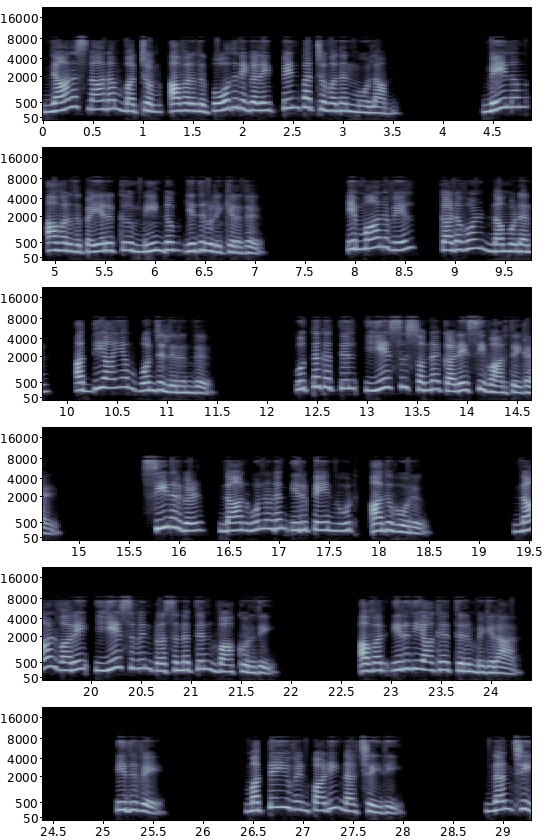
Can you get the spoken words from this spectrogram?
ஞானஸ்நானம் மற்றும் அவரது போதனைகளை பின்பற்றுவதன் மூலம். மேலும் அவரது பெயருக்கு மீண்டும் எதிரொலிக்கிறது. இம்மானுவேல் கடவுள் நம்முடன் அத்தியாயம் ஒன்றிலிருந்து. புத்தகத்தில் இயேசு சொன்ன கடைசி வார்த்தைகள். சீனர்கள் நான் உன்னுடன் இருப்பேன் ஊட் அது ஒரு நாள் வரை இயேசுவின் பிரசன்னத்தின் வாக்குறுதி. அவர் இறுதியாக திரும்புகிறார். இதுவே மத்தேயுவின் படி நற்செய்தி. நன்றி.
